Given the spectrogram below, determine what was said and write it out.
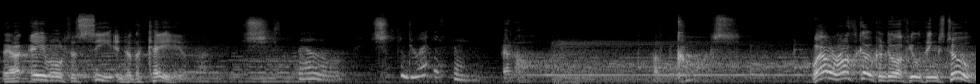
They are able to see into the cave. She's Belor. She can do anything. Belor? Of course. Well, Rothgo can do a few things too.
